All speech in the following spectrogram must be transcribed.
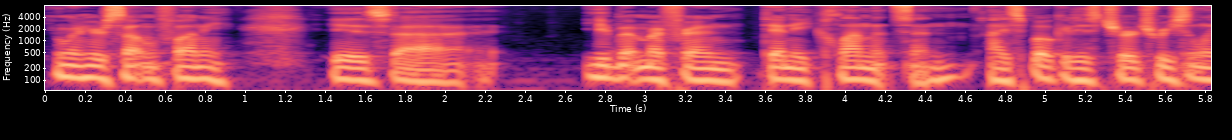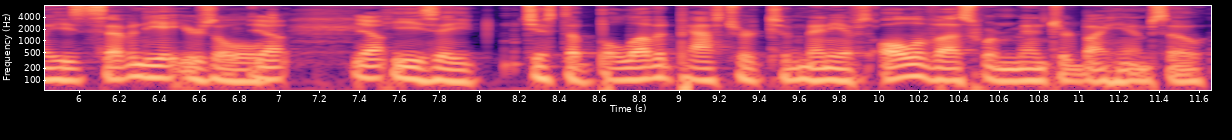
You want to hear something funny? Is uh, you met my friend Denny Clementson. I spoke at his church recently. He's 78 years old. Yep, yep. He's a just a beloved pastor to many of us. All of us were mentored by him. So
